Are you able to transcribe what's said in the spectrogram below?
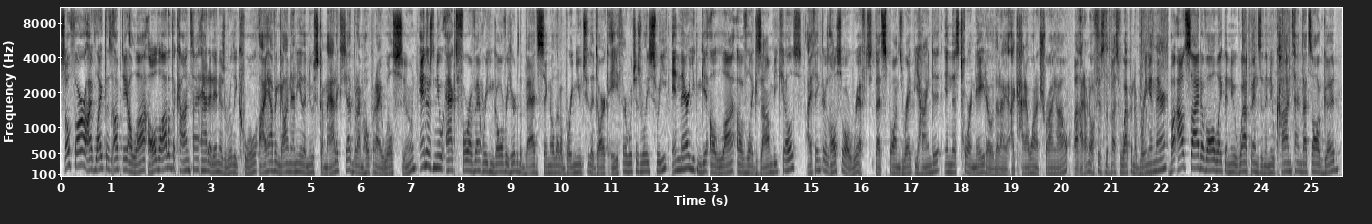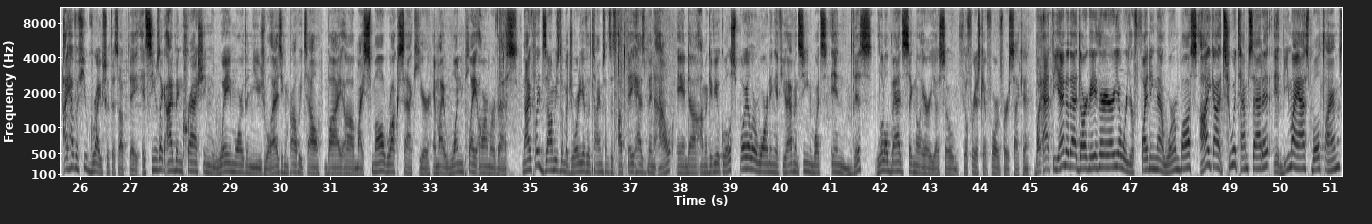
So far, I've liked this update a lot. A lot of the content added in is really cool. I haven't gotten any of the new schematics yet, but I'm hoping I will soon. And there's a new Act 4 event where you can go over here to the bad signal that'll bring you to the Dark Aether, which is really sweet. In there, you can get a lot of like zombie kills. I think there's also a rift that spawns right behind it in this tornado that I, I kind of want to try out. I don't know if this is the best weapon to bring in there. But outside of all like the new weapons and the new content, that's all good. I have a few gripes with this update. It seems like I've been crashing way more than usual, as you can probably tell by uh, my small rucksack here and my one play armor vest. Now, I've played zombies the majority of the time since this update has been out, and uh, I'm gonna give you a little spoiler warning if you haven't seen what's in this little bad signal area, so feel free to skip forward for a second. But at the end of that Dark Aether area where you're fighting that worm boss, I got two attempts at it. It beat my ass both times.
